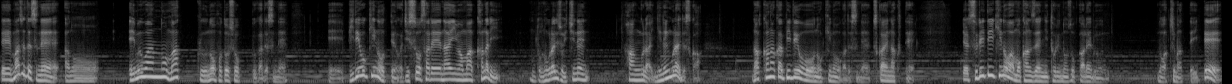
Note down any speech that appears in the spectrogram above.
でまずですねあの M1 の Mac の Photoshop がですねビデオ機能っていうのが実装されないままかなりどのぐらいでしょう？1年半ぐらい？2年ぐらいですか？なかなかビデオの機能がですね使えなくて。で 3D 機能はもう完全に取り除かれるのが決まっていて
